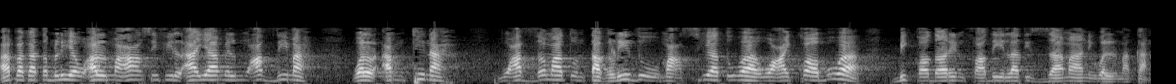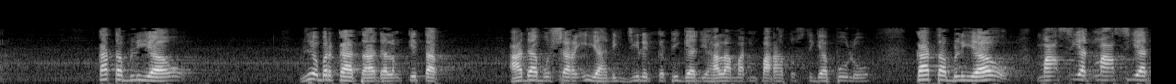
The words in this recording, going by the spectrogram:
Apa kata beliau? Al-ma'asi fil ayamil mu'azzimah wal amkinah mu'azzamatun taglidu ma'siyatuha wa iqabuha biqadarin fadilatiz zamani wal makan. Kata beliau, beliau berkata dalam kitab Adabu Syariah di jilid ketiga di halaman 430, Kata beliau, maksiat-maksiat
